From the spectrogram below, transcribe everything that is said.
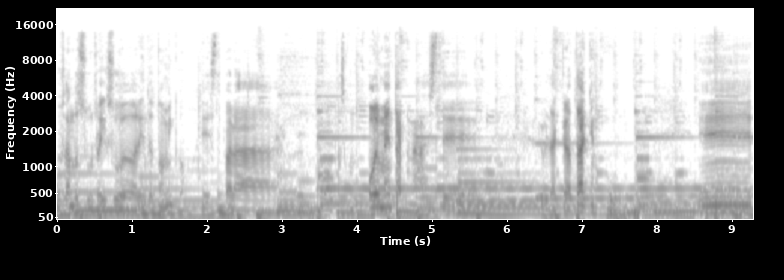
usando su rey su aliento atómico este para pues, obviamente para este evitar que lo ataquen Eh,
